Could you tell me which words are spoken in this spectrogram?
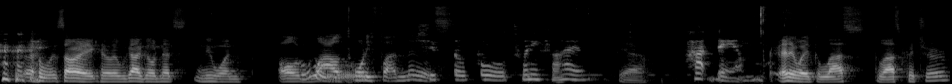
Sorry, Carolyn. We gotta go next new one. Oh wow, 25 minutes. She's so cool. 25. Yeah. Hot damn. Anyway, the last the last picture.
